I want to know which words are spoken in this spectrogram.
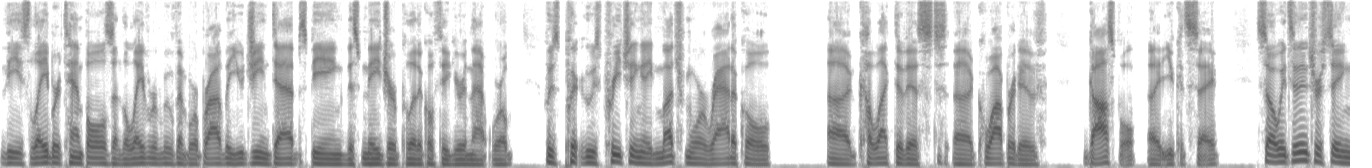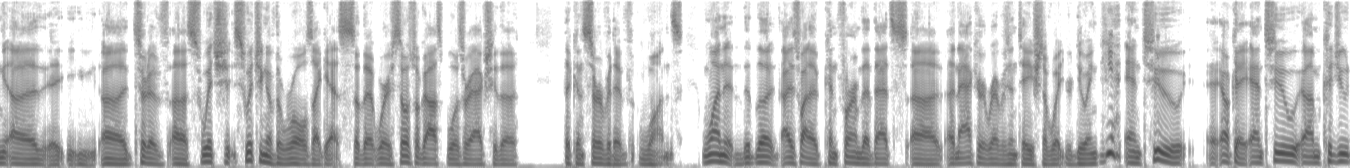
these labor temples and the labor movement more broadly. Eugene Debs being this major political figure in that world, who's who's preaching a much more radical, uh, collectivist, uh, cooperative gospel, uh, you could say. So it's an interesting uh, uh, sort of uh, switch switching of the roles, I guess, so that where social gospels are actually the the conservative ones. One, the, the, I just want to confirm that that's uh, an accurate representation of what you're doing. Yeah. And two, eh, okay, and two, um, could you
